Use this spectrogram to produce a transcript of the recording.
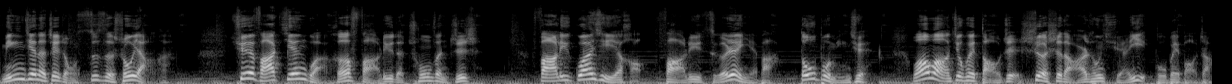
民间的这种私自收养啊。缺乏监管和法律的充分支持，法律关系也好，法律责任也罢，都不明确，往往就会导致涉事的儿童权益不被保障。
